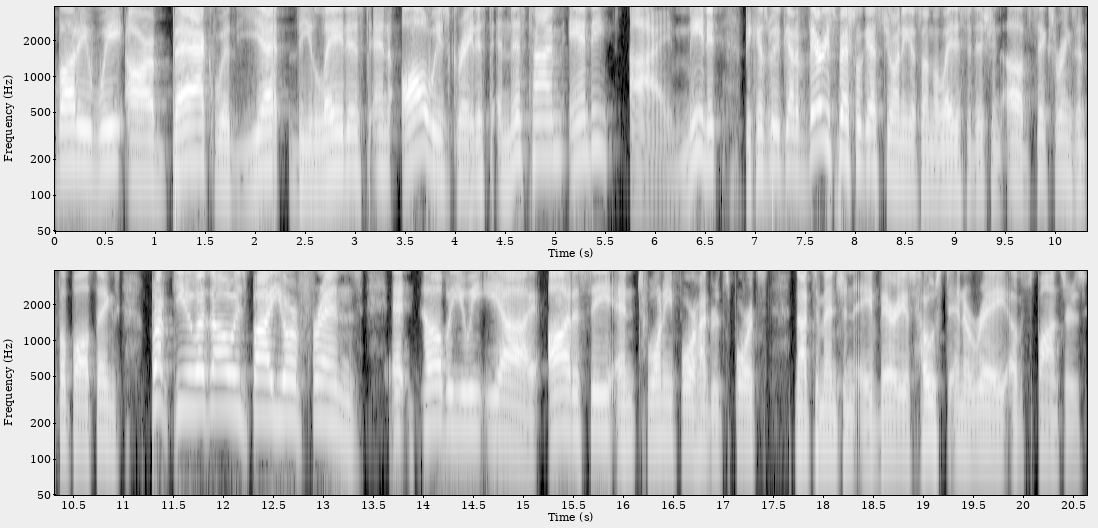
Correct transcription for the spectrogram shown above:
Buddy, we are back with yet the latest and always greatest. And this time, Andy, I mean it because we've got a very special guest joining us on the latest edition of Six Rings and Football Things, brought to you as always by your friends at WEEI, Audacy, and 2400 Sports, not to mention a various host and array of sponsors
